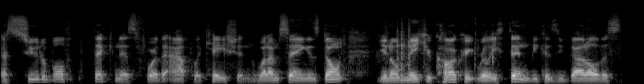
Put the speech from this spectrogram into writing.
a suitable thickness for the application. What I'm saying is don't, you know, make your concrete really thin because you've got all this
